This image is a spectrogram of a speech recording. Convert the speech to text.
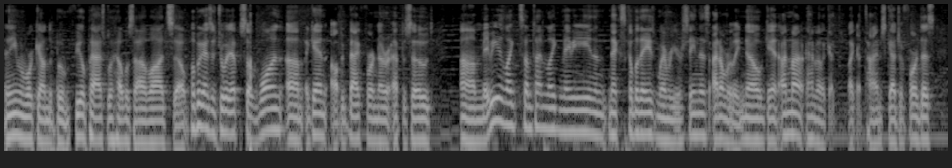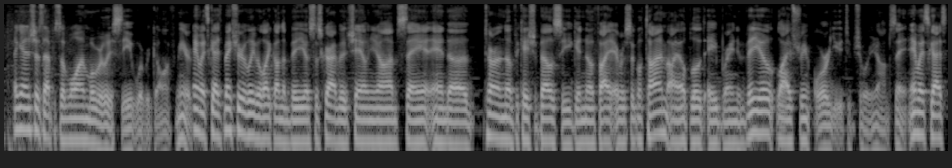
And even working on the boom field pass will help us out a lot. So hope you guys enjoyed episode one. Um, again, I'll be back for another episode um maybe like sometime like maybe in the next couple days whenever you're seeing this i don't really know. Again i'm not having like a like a time schedule for this. Again it's just episode one. We'll really see where we're going from here. Anyways guys make sure to leave a like on the video subscribe to the channel you know what i'm saying? And uh turn on the notification bell so you get notified every single time i upload a brand new video live stream or youtube short you know what i'm saying? Anyways guys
